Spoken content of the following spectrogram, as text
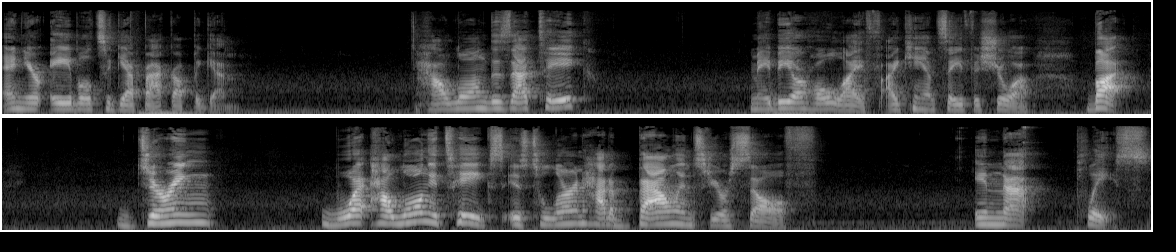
and you're able to get back up again. How long does that take? Maybe your whole life. I can't say for sure. But during what how long it takes is to learn how to balance yourself in that place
